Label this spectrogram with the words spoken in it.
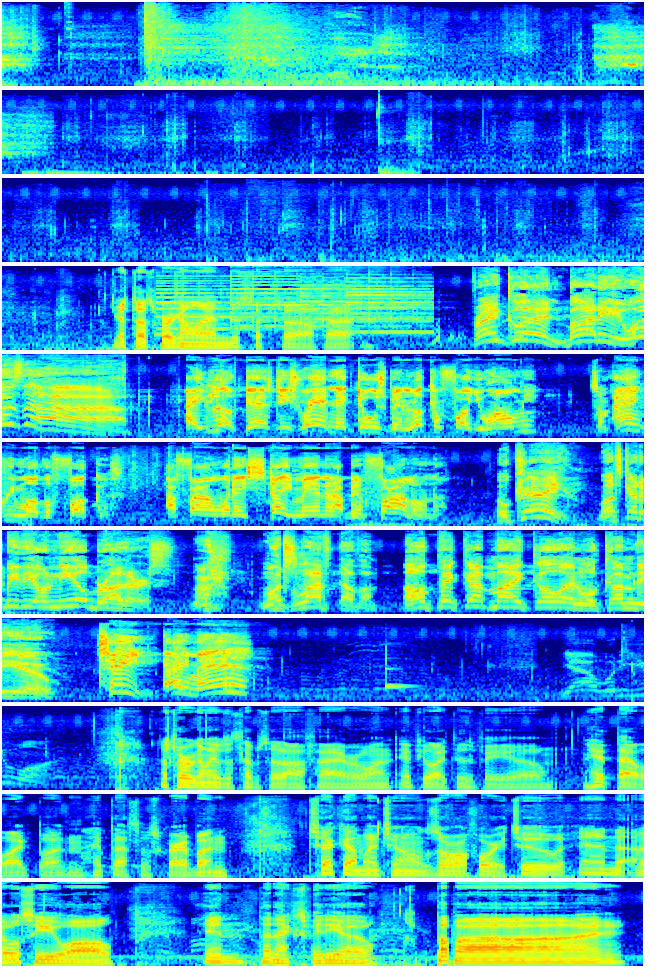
Guess that's where we're gonna land this episode off at. Franklin, buddy, what's up? Hey, look, there's these redneck dudes been looking for you, homie. Some angry motherfuckers. I found where they stay, man, and I've been following them. Okay, well, it's gotta be the O'Neill brothers. What's left of them. I'll pick up Michael and we'll come to you. T, hey, man. Yeah, what do you want? That's where we're gonna leave this episode off Hi everyone. If you like this video, hit that like button, hit that subscribe button. Check out my channel, Zoro482, and I will see you all in the next video. Bye bye.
